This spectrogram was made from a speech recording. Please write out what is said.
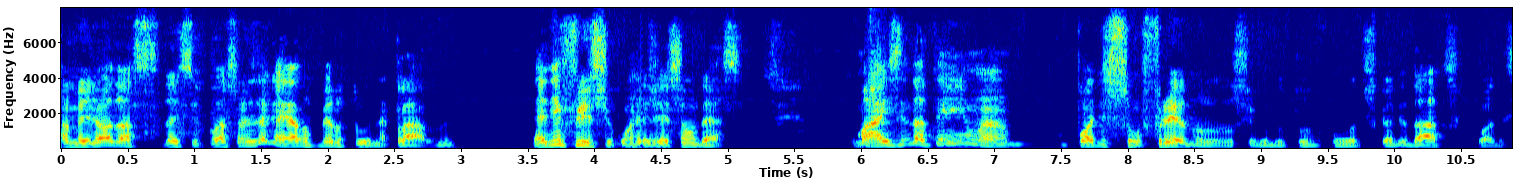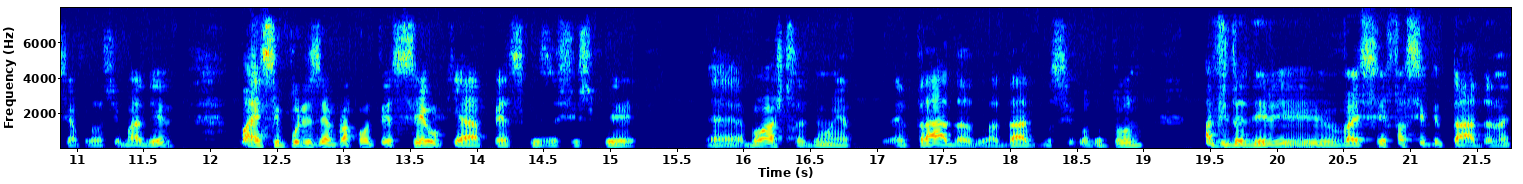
a, melhor das, das, situações é ganhar no primeiro turno, é claro. Né? É difícil com a rejeição dessa. Mas ainda tem uma. Pode sofrer no, no, segundo turno com outros candidatos, que podem se aproximar dele. Mas se, por exemplo, acontecer o que a pesquisa XP é, mostra, de uma entrada do Haddad no segundo turno, a vida dele vai ser facilitada, né?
